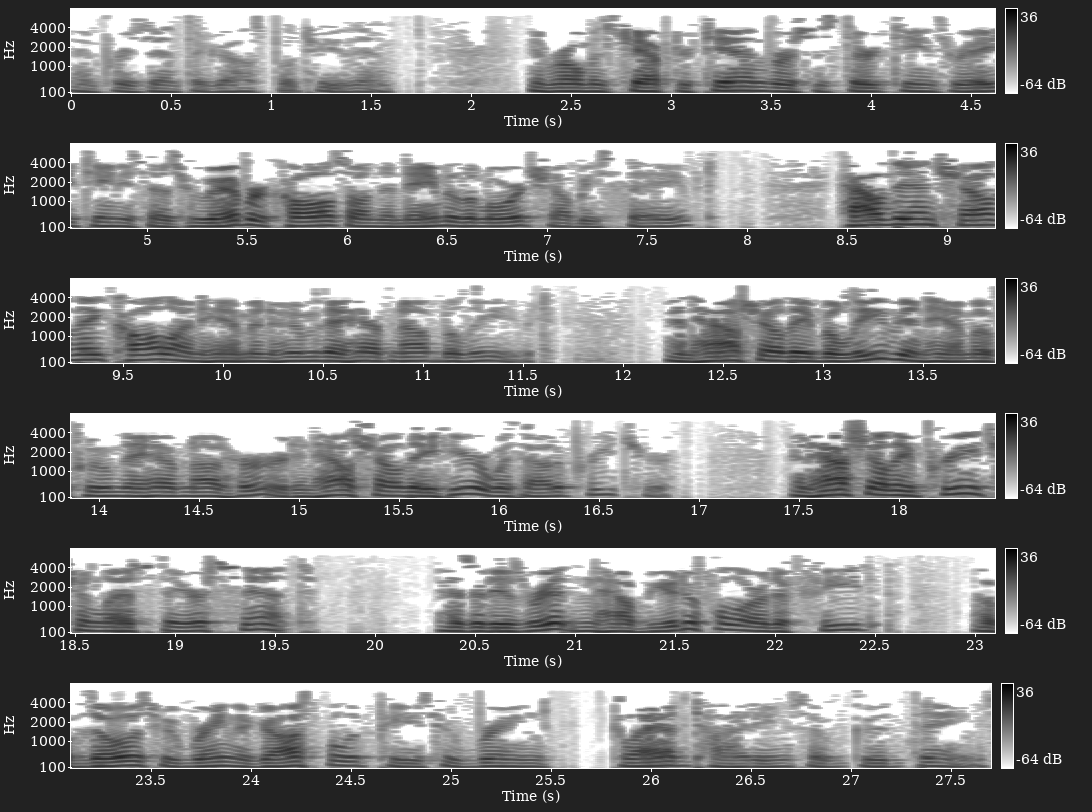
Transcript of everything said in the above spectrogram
and present the gospel to them. In Romans chapter 10, verses 13 through 18, he says, Whoever calls on the name of the Lord shall be saved. How then shall they call on him in whom they have not believed? And how shall they believe in him of whom they have not heard? And how shall they hear without a preacher? And how shall they preach unless they are sent? As it is written, How beautiful are the feet of those who bring the gospel of peace, who bring glad tidings of good things.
